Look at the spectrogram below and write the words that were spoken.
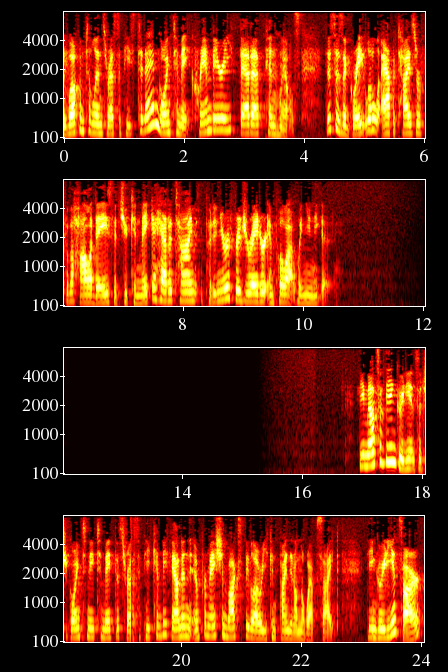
welcome to Lynn's Recipes. Today I'm going to make cranberry feta pinwheels. This is a great little appetizer for the holidays that you can make ahead of time, put in your refrigerator, and pull out when you need it. The amounts of the ingredients that you're going to need to make this recipe can be found in the information box below or you can find it on the website. The ingredients are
